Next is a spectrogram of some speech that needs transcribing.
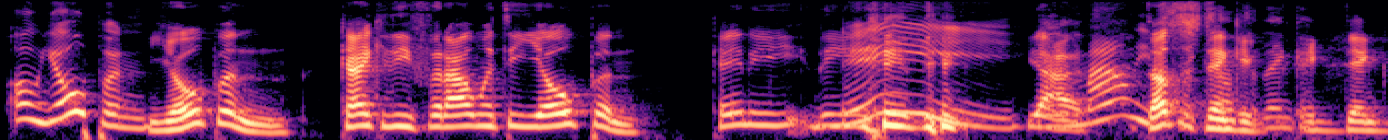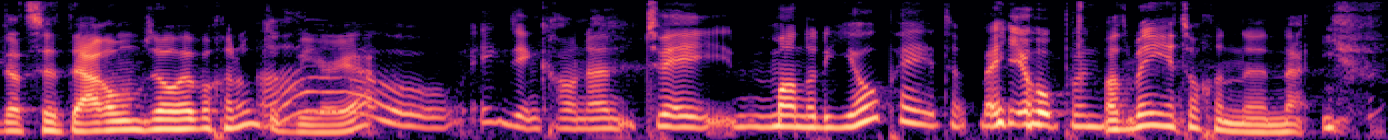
Oh, Jopen. Jopen. Kijk die vrouw met die Jopen. Ken je die? die Nee, Ja, helemaal niet. dat is denk ik, denken. ik denk dat ze het daarom zo hebben genoemd, dat bier, ja. Oh, ik denk gewoon aan twee mannen die Joop heten bij Jopen. Wat ben je toch een eh, naïef,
